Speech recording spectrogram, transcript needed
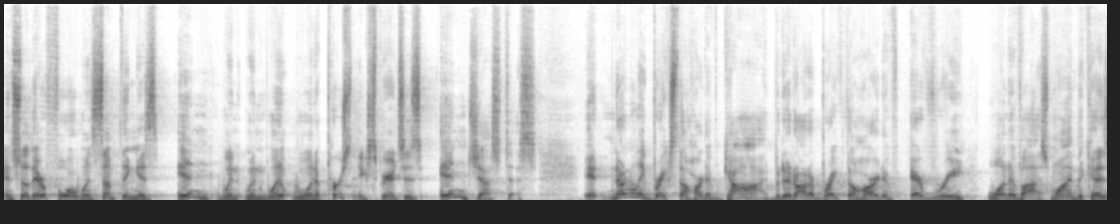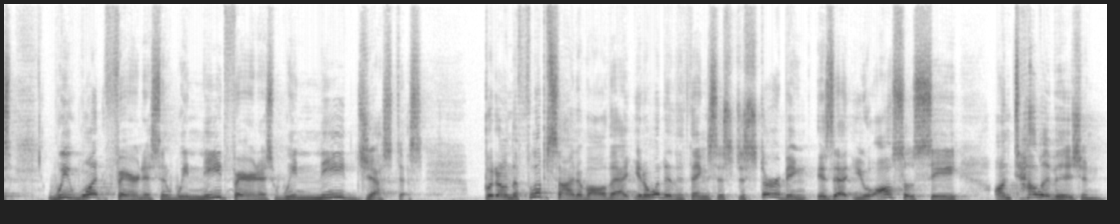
And so therefore, when something is in, when, when, when, a person experiences injustice, it not only breaks the heart of God, but it ought to break the heart of every one of us. Why? Because we want fairness and we need fairness. We need justice. But on the flip side of all that, you know, one of the things that's disturbing is that you also see on television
